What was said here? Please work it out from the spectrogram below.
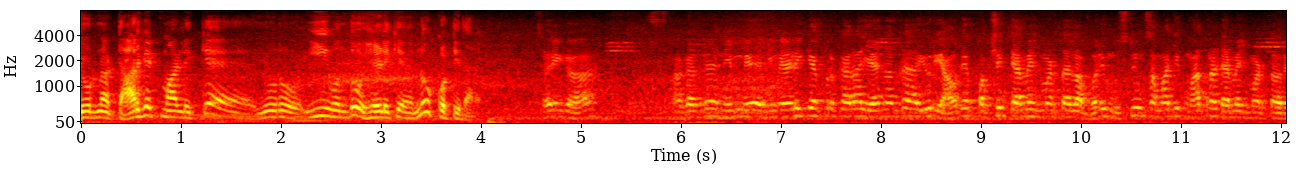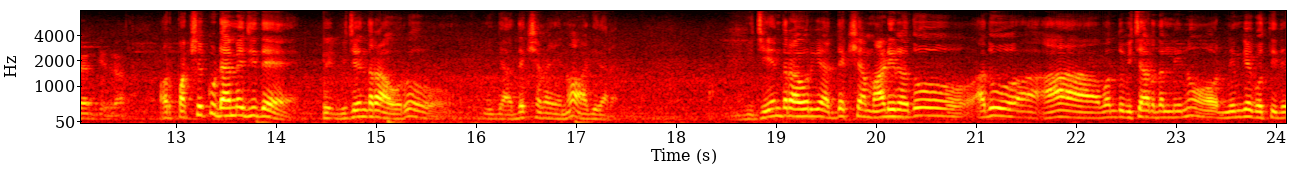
ಇವ್ರನ್ನ ಟಾರ್ಗೆಟ್ ಮಾಡಲಿಕ್ಕೆ ಇವರು ಈ ಒಂದು ಹೇಳಿಕೆಯನ್ನು ಕೊಟ್ಟಿದ್ದಾರೆ. ಸರ್ ಈಗ ಹಾಗಾದ್ರೆ ನಿಮ್ಗೆ ನಿಮ್ಮ ಹೇಳಿಕೆ ಪ್ರಕಾರ ಏನಂದ್ರೆ ಇವ್ರು ಯಾವುದೇ ಪಕ್ಷಕ್ಕೆ ಡ್ಯಾಮೇಜ್ ಮಾಡ್ತಾ ಇಲ್ಲ. ಬರೀ ಮುಸ್ಲಿಂ ಸಮಾಜಕ್ಕೆ ಮಾತ್ರ ಡ್ಯಾಮೇಜ್ ಮಾಡ್ತಾವ್ರೆ ಅಂತಿದ್ರ? ಅವ್ರ ಪಕ್ಷಕ್ಕೂ ಡ್ಯಾಮೇಜ್ ಇದೆ. ವಿಜೇಂದ್ರ ಅವರು ಈಗ ಅಧ್ಯಕ್ಷರ ಏನೋ ಆಗಿದ್ದಾರೆ. ವಿಜೇಂದ್ರ ಅವ್ರಿಗೆ ಅಧ್ಯಕ್ಷ ಮಾಡಿರೋದು ಅದು ಆ ಒಂದು ವಿಚಾರದಲ್ಲಿನೂ ಅವ್ರು ನಿಮಗೆ ಗೊತ್ತಿದೆ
